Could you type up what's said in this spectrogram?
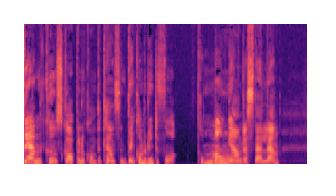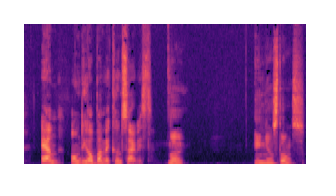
den kunskapen och kompetensen den kommer du inte få på många andra ställen än om du jobbar med kundservice. Nej, ingenstans.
